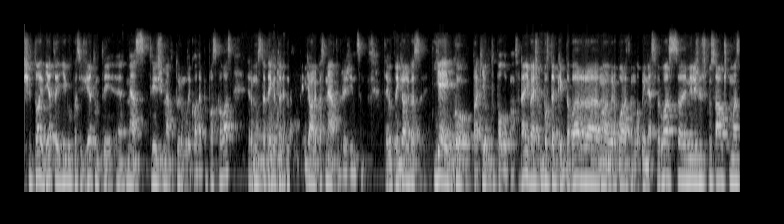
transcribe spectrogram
šitoje vietoje, jeigu pasižiūrėtum, tai e, mes 30 metų turim laikotarpį paskolos ir mūsų strategija turėtume 15 metų gražinsim. Tai jau 15 jeigu prakiltų palūkanos. Jeigu, aišku, bus taip kaip dabar, nu, Euriboras ten labai nesviruos milžiniškus aukštumas,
